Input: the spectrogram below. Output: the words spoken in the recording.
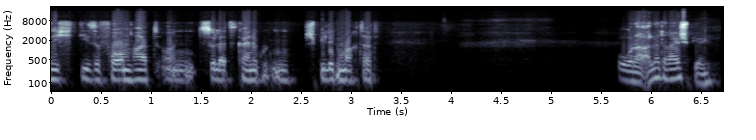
nicht diese Form hat und zuletzt keine guten Spiele gemacht hat. Oder alle drei spielen.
